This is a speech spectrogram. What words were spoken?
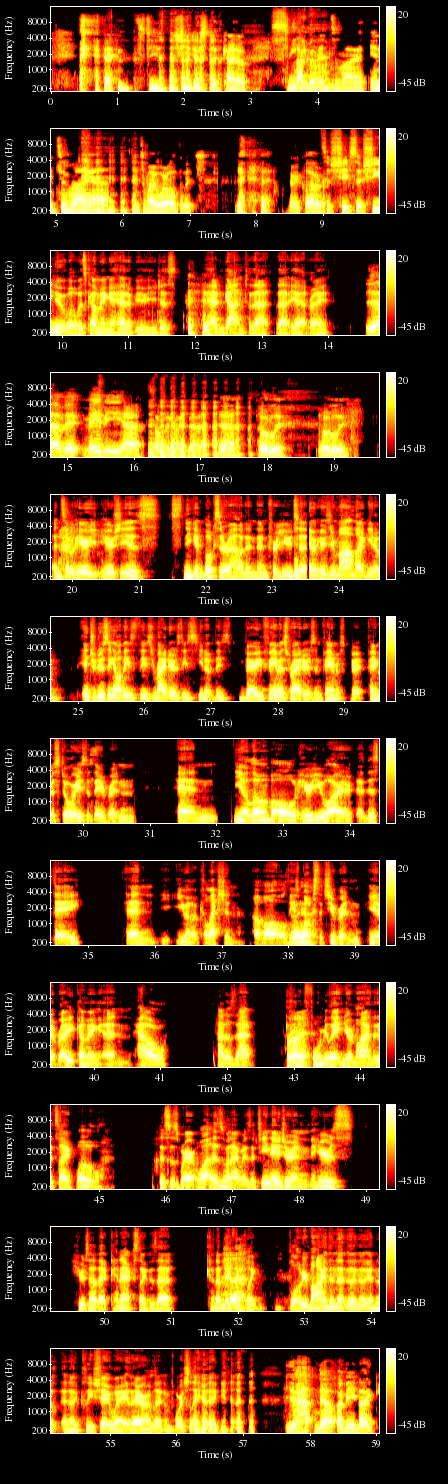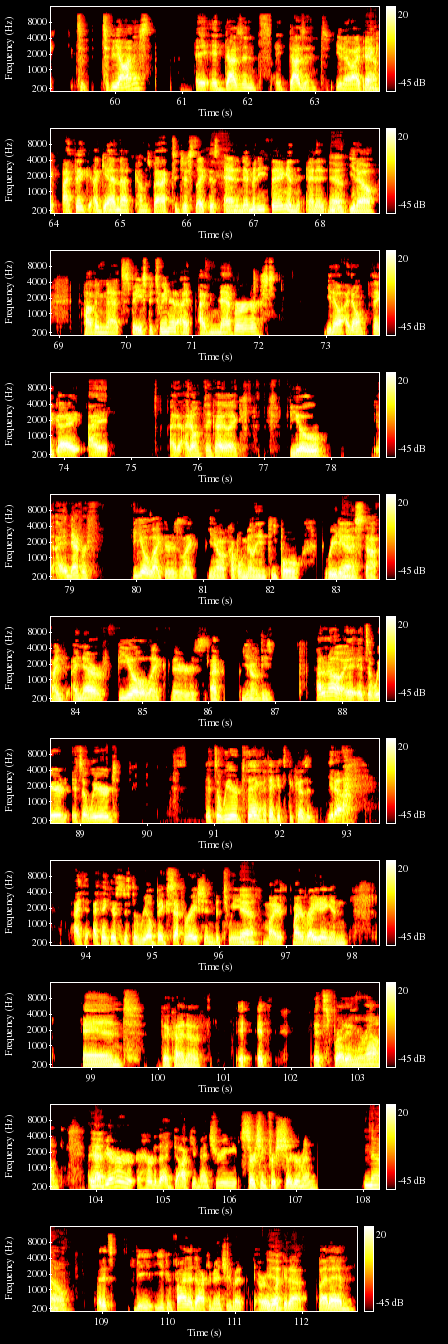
and she she just had kind of snuck them into my into my uh, into my world which very clever. So she so she knew what was coming ahead of you. You just hadn't gotten to that that yet right? Yeah may, maybe yeah something like that. Yeah totally Totally. And so here, here she is sneaking books around, and and for you to, you know, here's your mom, like you know, introducing all these these writers, these you know, these very famous writers and famous famous stories that they've written, and you know, lo and behold, here you are at this day, and you have a collection of all these oh, yeah. books that you've written, you know, right? Coming and how how does that right. kind of formulate in your mind that it's like, whoa, this is where it was when I was a teenager, and here's here's how that connects. Like, does that kind of make you like blow your mind in a, in a, in a cliche way? There, I'm like, unfortunately. yeah, no, I mean, like to to be honest, it, it, doesn't. It doesn't. You know, I think. Yeah. I think again that comes back to just like this anonymity thing, and and it. Yeah. You know, having that space between it. I, I've never, you know, I don't think I, I, I, I don't think I like feel, I never feel like there's like, you know, a couple million people reading yeah. this stuff. I, I never feel like there's, I, you know, these, I don't know. It, it's a weird, it's a weird, it's a weird thing. I think it's because it, you know, I, th- I think there's just a real big separation between yeah. my, my writing and, and the kind of, it, it it's spreading around. Yeah. Have you ever heard of that documentary, Searching for Sugarman? No. But it's, you can find the documentary, but, or yeah. look it up. But, um,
